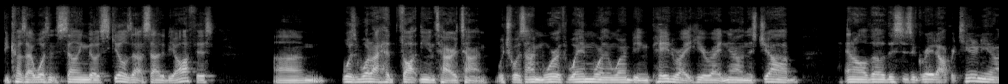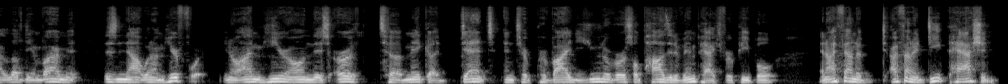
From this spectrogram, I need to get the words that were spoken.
because I wasn't selling those skills outside of the office, um, was what I had thought the entire time, which was I'm worth way more than what I'm being paid right here, right now in this job. And although this is a great opportunity and I love the environment, this is not what I'm here for. You know, I'm here on this earth to make a dent and to provide universal positive impact for people. And I found a I found a deep passion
